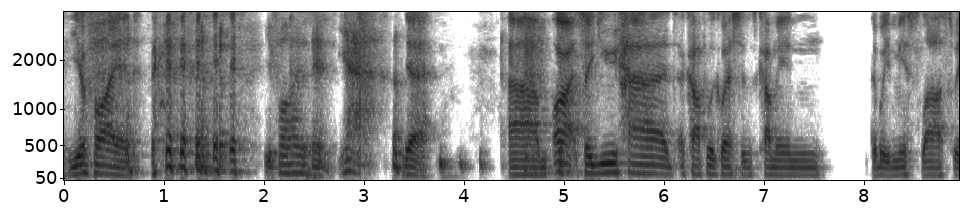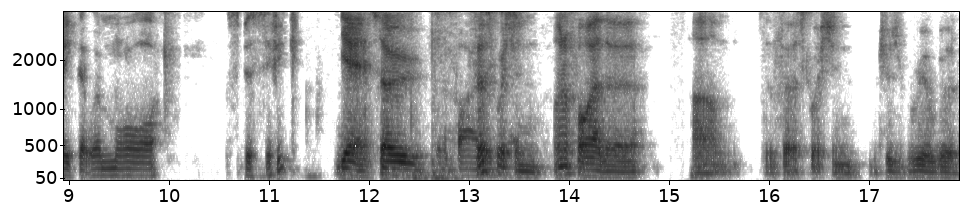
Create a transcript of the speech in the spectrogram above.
You're fired. You're fired, and yeah, yeah. Um, all right. So you had a couple of questions come in that we missed last week that were more specific. yeah. So first question, I'm gonna fire the um the first question, which was real good.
